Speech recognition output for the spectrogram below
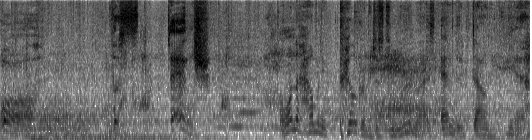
Oh, the stench! I wonder how many pilgrimages to Moonrise ended down here.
